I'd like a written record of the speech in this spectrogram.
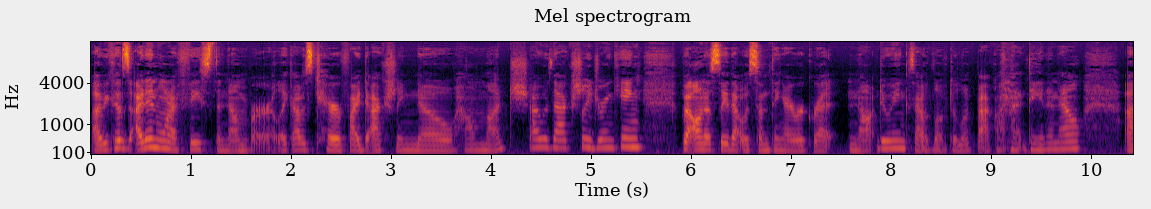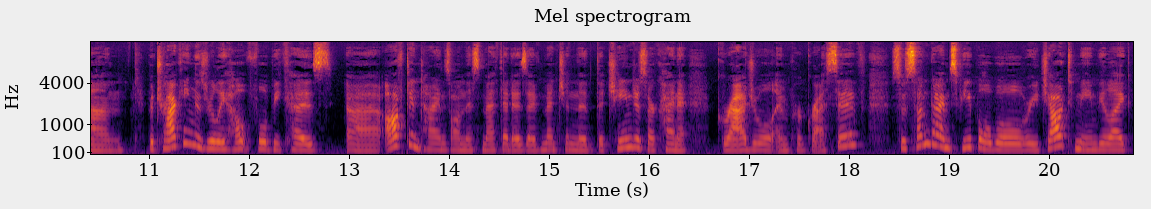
uh, because I didn't want to face the number. Like, I was terrified to actually know how much I was actually drinking. But honestly, that was something I regret not doing because I would love to look back on that data now. Um, but tracking is really helpful because uh, oftentimes on this method, as I've mentioned, the, the changes are kind of gradual and progressive. So sometimes people will reach out to me and be like,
